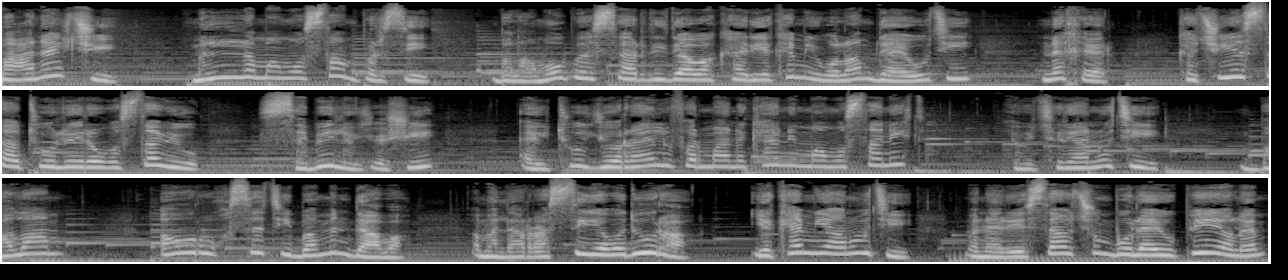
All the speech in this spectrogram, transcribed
مەعنای چی؟ من لە مامۆستام پرسی بەڵام ئەو بە ساردی داواکاریەکەمی وەڵام دایە وتی نەخێر، کەچی ئێستا تۆ لێرە وەستاوی و سەبی لە گوێشی؟ ئەی تۆ گوێڕایەل و فەرمانەکانی مامۆستا نیت؟ ئەوی تریان وتی، بەڵام، ئەو ڕوخسەتی بە من داوە، ئەمە لە ڕاستییەوە دوورە. یەکەمیان وتی، من هەر ئێستا چووم بۆ لای و پێی ئەڵێم،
